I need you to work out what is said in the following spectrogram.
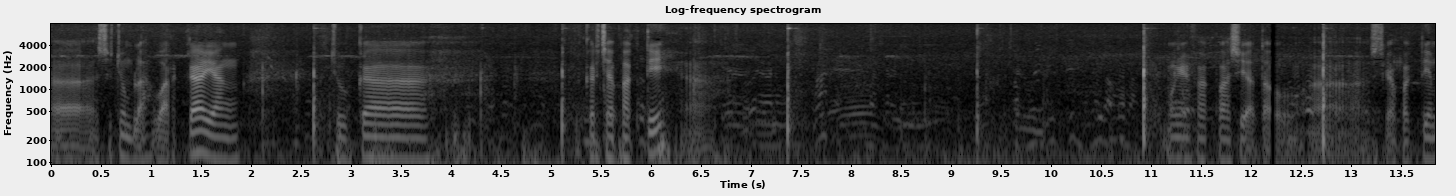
uh, sejumlah warga yang juga kerja bakti uh, mengevakuasi atau uh, bakti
